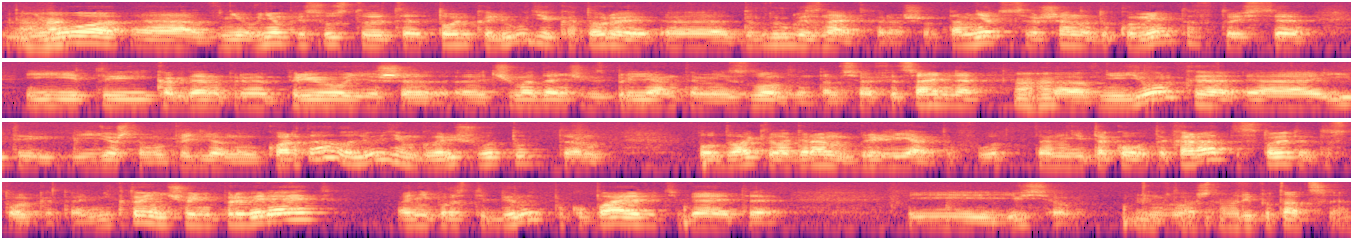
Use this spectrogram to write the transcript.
Ага. В, него, э, в, не, в нем присутствуют только люди, которые э, друг друга знают хорошо. Там нет совершенно документов, то есть э, и ты, когда, например, переводишь э, чемоданчик с бриллиантами из Лондона, там все официально, ага. э, в Нью-Йорк, э, и ты идешь там в определенном кварталу, людям говоришь, вот тут там полтора килограмма бриллиантов, вот там не такого-то карата, стоит это столько-то. Никто ничего не проверяет, они просто берут, покупают у тебя это и, и все. Ну, потому что там репутация.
